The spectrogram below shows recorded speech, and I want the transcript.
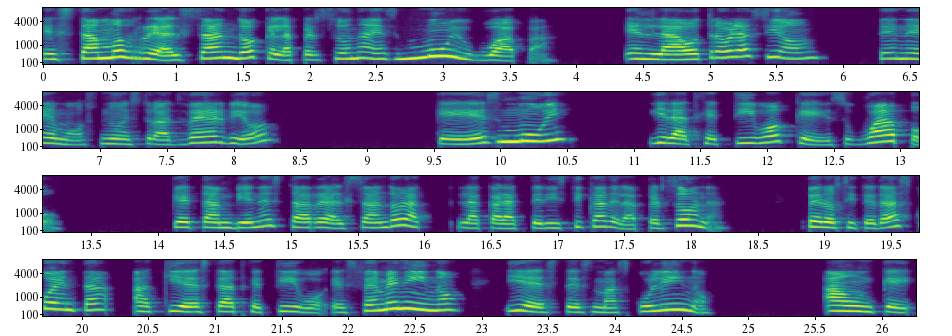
Estamos realzando que la persona es muy guapa. En la otra oración tenemos nuestro adverbio que es muy y el adjetivo que es guapo, que también está realzando la, la característica de la persona. Pero si te das cuenta, aquí este adjetivo es femenino y este es masculino. Aunque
